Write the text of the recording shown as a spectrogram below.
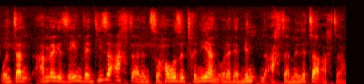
und dann haben wir gesehen, wenn diese Achter dann zu Hause trainieren, oder der Minden-Achter, Melitta-Achter,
